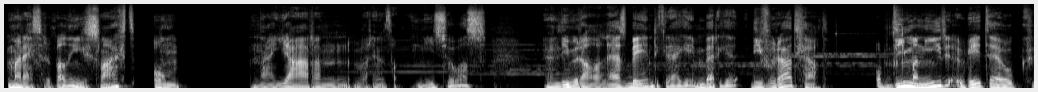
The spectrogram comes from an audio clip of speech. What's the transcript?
Maar hij is er wel in geslaagd om na jaren waarin het dat niet zo was, een liberale lijst bijeen te krijgen in Bergen die vooruit gaat. Op die manier weet hij ook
